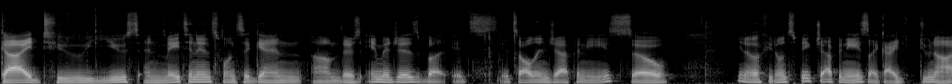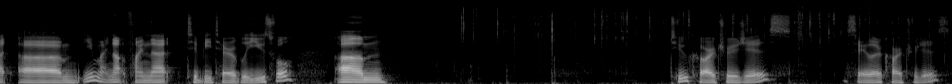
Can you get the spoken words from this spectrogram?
guide to use and maintenance. Once again, um, there's images, but it's it's all in Japanese. So, you know, if you don't speak Japanese, like I do not, um, you might not find that to be terribly useful. Um, two cartridges, Sailor cartridges,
